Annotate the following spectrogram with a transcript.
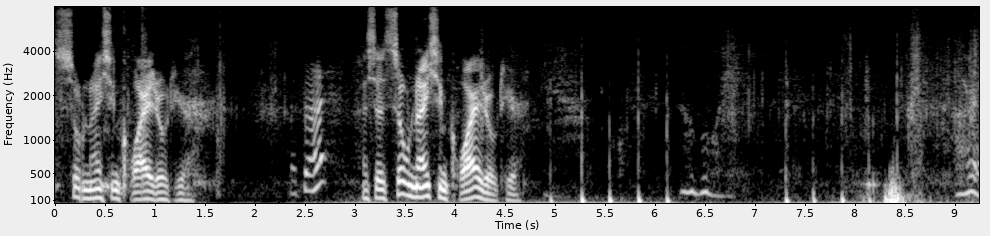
So nice and quiet out here. What's that? I said, so nice and quiet out here. Oh boy. All right.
